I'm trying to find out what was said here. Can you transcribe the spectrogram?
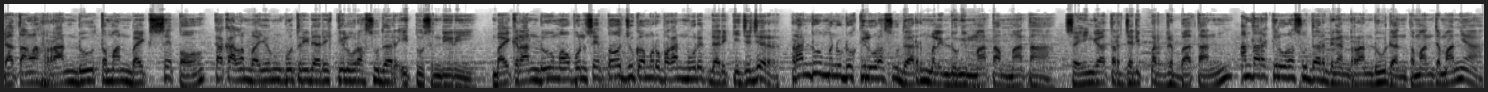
datanglah Randu teman baik Seto, kakak Lembayung putri dari Kilurah Sudar itu sendiri. Baik Randu maupun Seto juga merupakan murid dari Ki Jejer. Randu menuduh Kilurah Sudar melindungi mata-mata, sehingga terjadi perdebatan antara Kilurah Sudar dengan Randu dan teman-temannya.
